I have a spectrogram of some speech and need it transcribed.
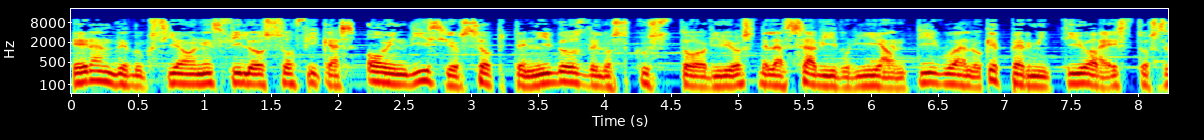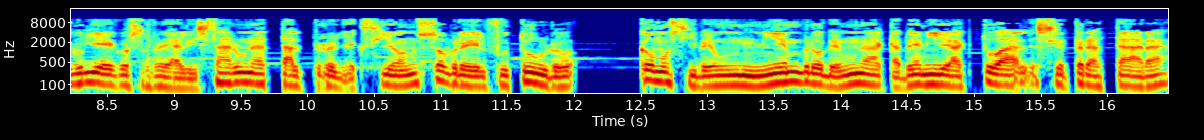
Eran deducciones filosóficas o indicios obtenidos de los custodios de la sabiduría antigua lo que permitió a estos griegos realizar una tal proyección sobre el futuro, como si de un miembro de una academia actual se tratara,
